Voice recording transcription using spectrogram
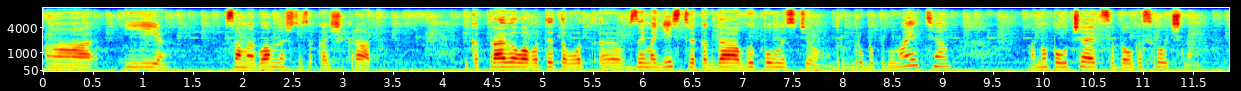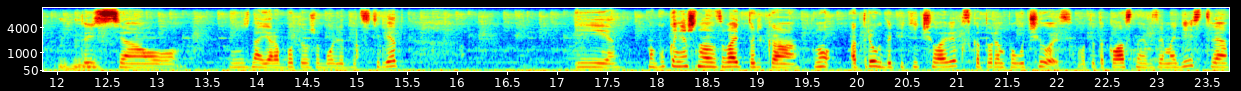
а, и самое главное, что заказчик рад. И, как правило, вот это вот э, взаимодействие, когда вы полностью друг друга понимаете, оно получается долгосрочным. Мгм. То есть, а, не знаю, я работаю уже более 20 лет, и могу, конечно, назвать только ну, от трех до пяти человек, с которым получилось вот это классное взаимодействие.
